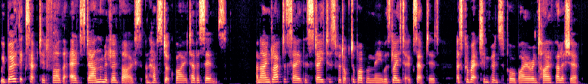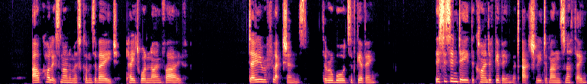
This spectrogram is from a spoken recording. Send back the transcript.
We both accepted Father Ed's down the middle advice and have stuck by it ever since. And I am glad to say the status for Dr. Bob and me was later accepted as correct in principle by our entire fellowship. Alcoholics Anonymous comes of age, page 195. Daily Reflections The Rewards of Giving. This is indeed the kind of giving that actually demands nothing.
